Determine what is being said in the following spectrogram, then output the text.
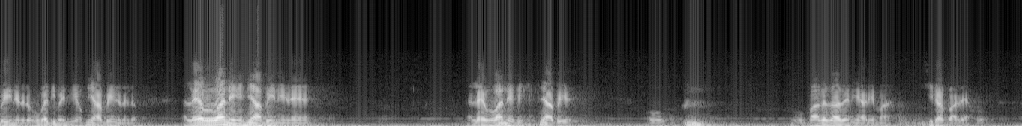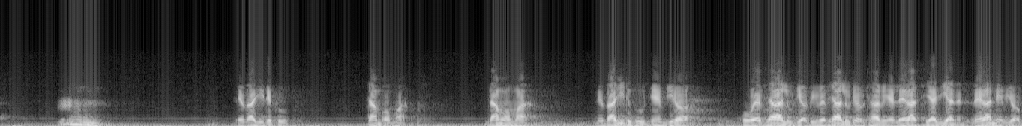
ပေးနေတယ်လို့ဟိုဘက်ဒီဘက်ကြည့်အောင်မျှပေးနေတယ်လို့အလဲဘဝနေမျှပေးနေတယ် အလဲဘဝနေပြီးညှပေးဟိုဟိုဘာကစားတဲ့နေရာတွေမှာရှိတတ်ပါတယ်ဟိုဒေသကြီးတစ်ခုတမ်းပေါ်မှာတမ်းပေါ်မှာဒေသကြီးတစ်ခုတင်ပြီးတော့ဘိုးပဲဖျားလူတယောက်ဒီပဲဖျားလူတယောက်ထားပြီးအလဲကဆရာကြီးကလဲကနေပြီးတော့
